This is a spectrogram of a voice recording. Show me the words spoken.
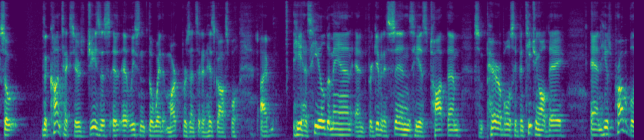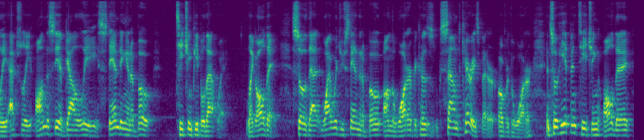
So, the context here is Jesus, at least in the way that Mark presents it in his gospel. I he has healed a man and forgiven his sins. He has taught them some parables. He'd been teaching all day. And he was probably actually on the Sea of Galilee, standing in a boat, teaching people that way, like all day. So that why would you stand in a boat on the water? Because sound carries better over the water. And so he had been teaching all day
